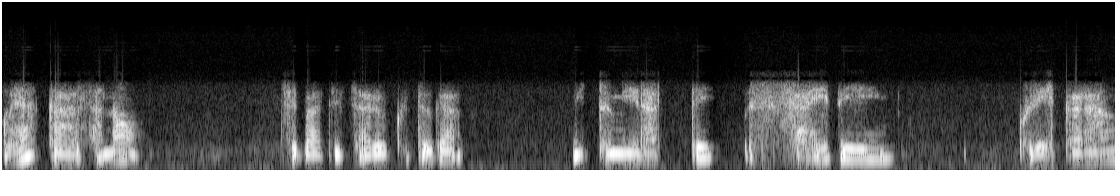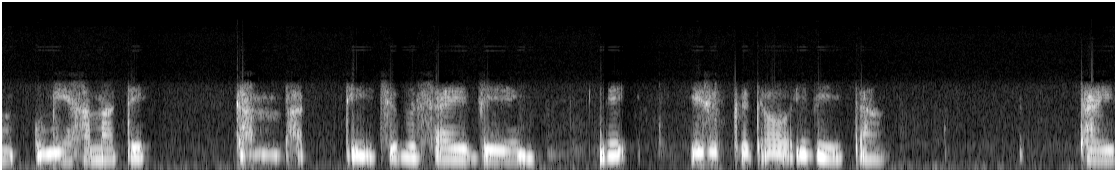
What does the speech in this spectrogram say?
親川さの千葉じちゃるくとが認めらってうっさいびんくりからん海浜で頑張って一部さいびんでゆるくどういびいたんタイ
